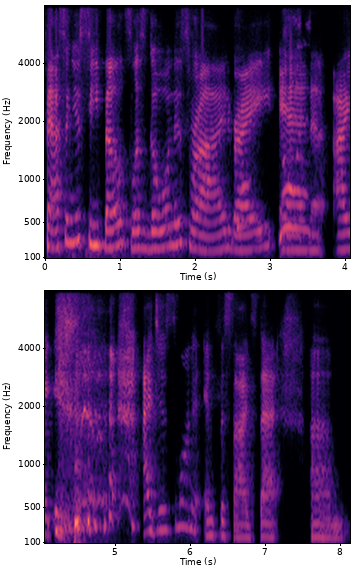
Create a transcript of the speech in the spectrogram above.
fasten your seatbelts. Let's go on this ride, right? And I, I just want to emphasize that. Um,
